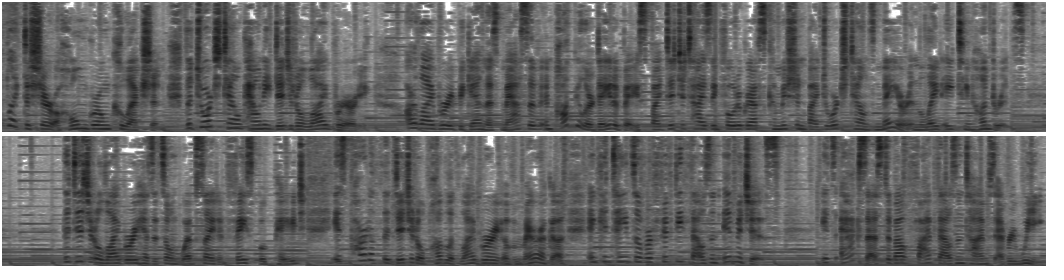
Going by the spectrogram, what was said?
I'd like to share a homegrown collection, the Georgetown County Digital Library. Our library began this massive and popular database by digitizing photographs commissioned by Georgetown's mayor in the late 1800s. The Digital Library has its own website and Facebook page, is part of the Digital Public Library of America, and contains over 50,000 images. It's accessed about 5,000 times every week.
